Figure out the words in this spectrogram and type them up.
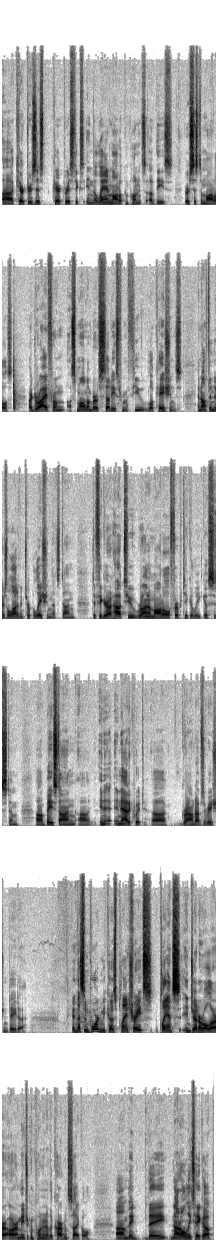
uh, characteristics in the land model components of these Earth system models are derived from a small number of studies from a few locations. And often there's a lot of interpolation that's done to figure out how to run a model for a particular ecosystem uh, based on uh, in- inadequate uh, ground observation data. And that's important because plant traits, plants in general, are, are a major component of the carbon cycle. Um, they, they not only take up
